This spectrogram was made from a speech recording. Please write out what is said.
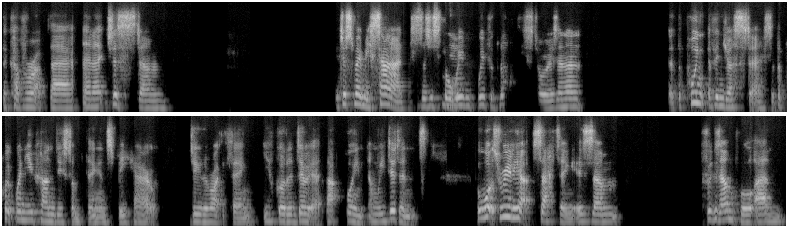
the cover up there, and it just um, it just made me sad because I just thought Yeah. we've we've ignored these stories, and then at the point of injustice, at the point when you can do something and speak out, do the right thing, you've got to do it at that point, and we didn't. But what's really upsetting is, um, for example, um,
